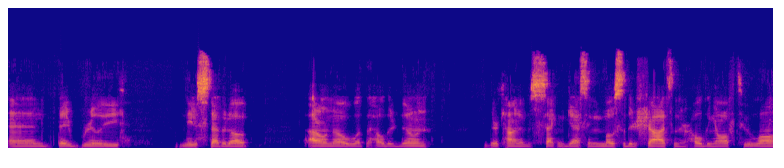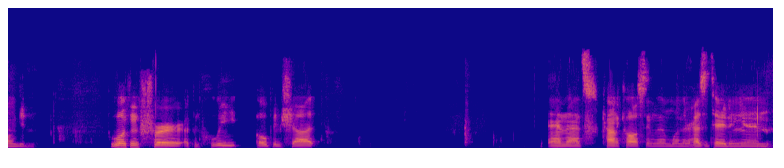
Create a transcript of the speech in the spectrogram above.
and they really need to step it up. I don't know what the hell they're doing. They're kind of second guessing most of their shots, and they're holding off too long and looking for a complete open shot. And that's kind of costing them when they're hesitating and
